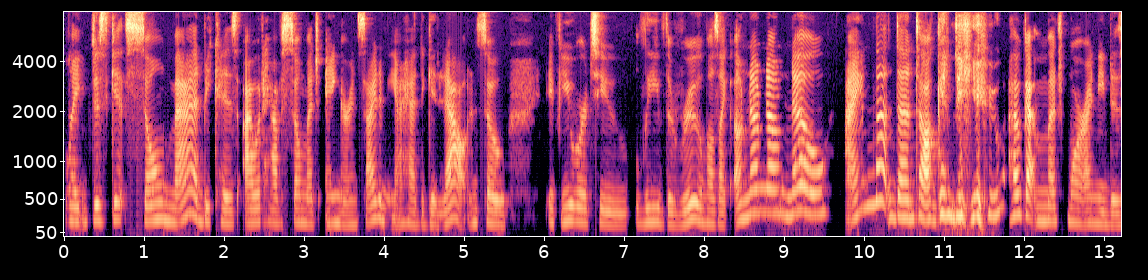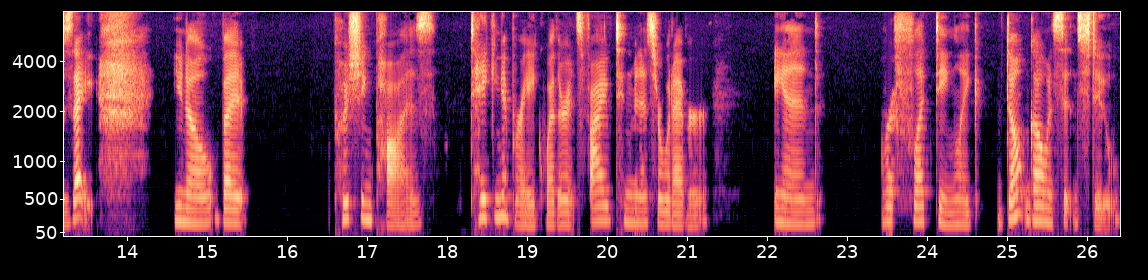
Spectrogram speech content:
like just get so mad because i would have so much anger inside of me i had to get it out. And so if you were to leave the room i was like oh no no no. I'm not done talking to you. I've got much more i need to say. You know but pushing pause taking a break whether it's five ten minutes or whatever and reflecting like don't go and sit and stew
